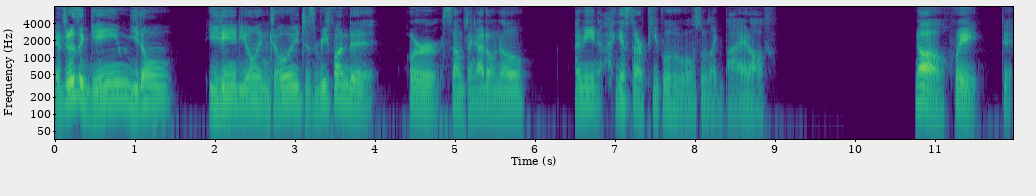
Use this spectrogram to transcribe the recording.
if there's a game you don't you didn't you don't enjoy, just refund it or something. I don't know. I mean, I guess there are people who also like buy it off. No, wait. There's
